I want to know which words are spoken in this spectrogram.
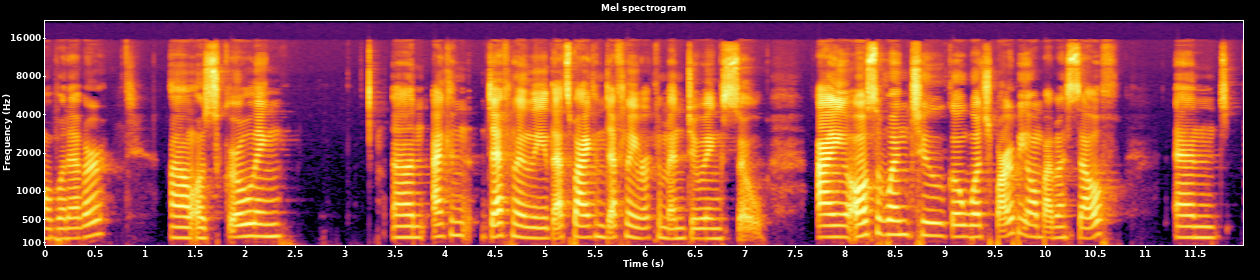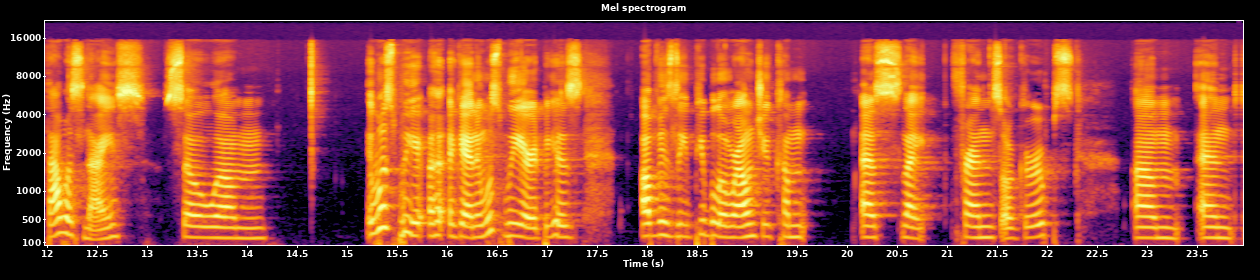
or whatever uh, or scrolling. And I can definitely that's why I can definitely recommend doing so. I also went to go watch Barbie all by myself, and that was nice. So um, it was weird. Uh, again, it was weird because obviously people around you come as like friends or groups um, and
